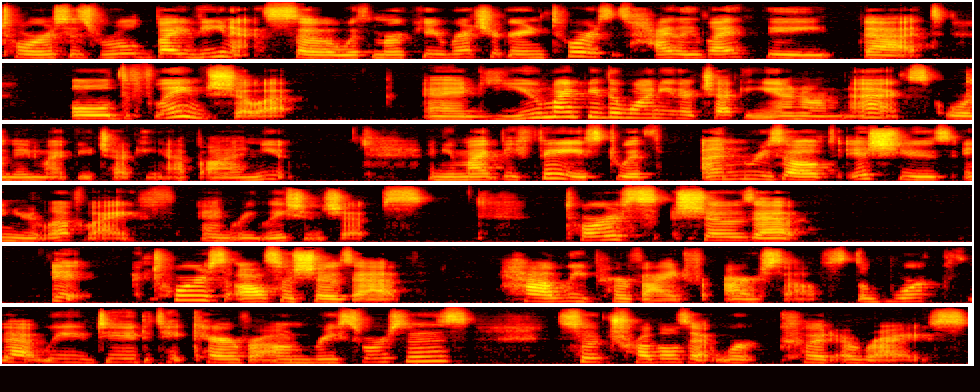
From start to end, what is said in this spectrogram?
Taurus is ruled by Venus, so with Mercury retrograde in Taurus, it's highly likely that old flames show up. And you might be the one either checking in on an ex or they might be checking up on you. And you might be faced with unresolved issues in your love life and relationships. Taurus shows up, it, Taurus also shows up how we provide for ourselves, the work that we do to take care of our own resources, so troubles at work could arise.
